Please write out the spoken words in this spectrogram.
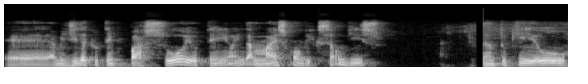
é, à medida que o tempo passou, eu tenho ainda mais convicção disso. Tanto que eu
